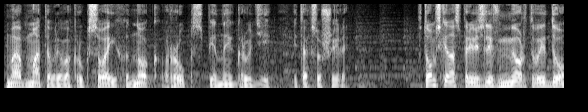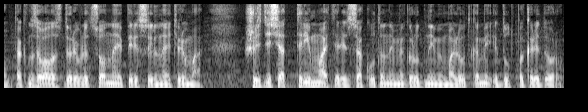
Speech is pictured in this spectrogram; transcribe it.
мы обматывали вокруг своих ног, рук, спины, груди. И так сушили. В Томске нас привезли в мертвый дом, так называлась дореволюционная пересыльная тюрьма. 63 матери с закутанными грудными малютками идут по коридору.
